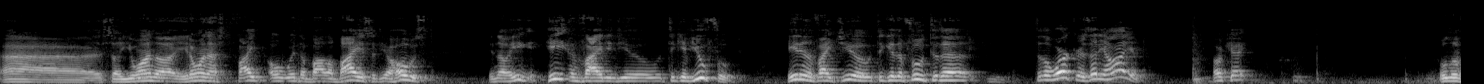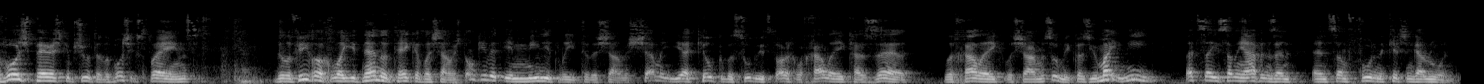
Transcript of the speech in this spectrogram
Uh, so you wanna, you don't wanna fight over with the balabayas with your host. You know, he, he invited you to give you food. He didn't invite you to give the food to the, to the workers that he hired. Okay. Ulavush perish kipshuta. Lavush explains. Don't give it immediately to the shamish. Because you might need, let's say something happens and, and some food in the kitchen got ruined.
